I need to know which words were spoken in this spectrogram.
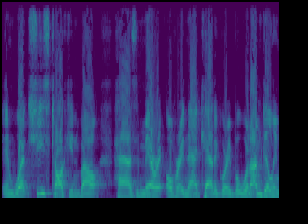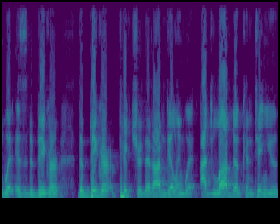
And what she's talking about has merit over in that category. But what I'm dealing with is the bigger the bigger picture that I'm dealing with. I'd love to continue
